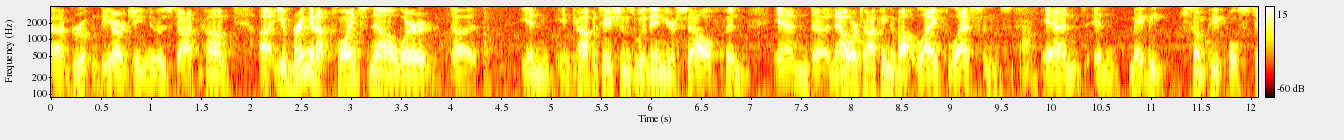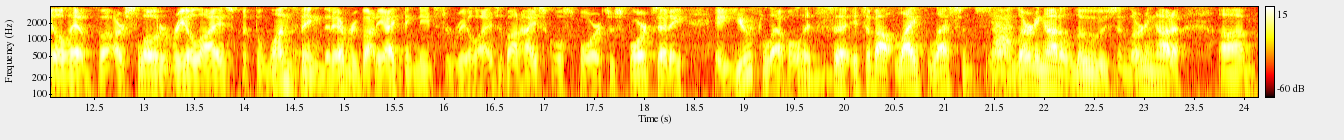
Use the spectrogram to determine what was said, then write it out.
uh, Group and DRGNews.com. Uh, you're bringing up points now where uh, in in competitions within yourself, and and uh, now we're talking about life lessons, and and maybe some people still have uh, are slow to realize, but the one thing that everybody I think needs to realize about high school sports or sports at a, a youth level, it's uh, it's about life lessons, Yeah. uh, learning how to lose and learning how to um,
